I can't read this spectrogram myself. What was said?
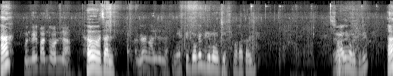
हा? हो चालेल. दोघंच गेलो वरती सकाळी. होते तुम्ही? हा?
